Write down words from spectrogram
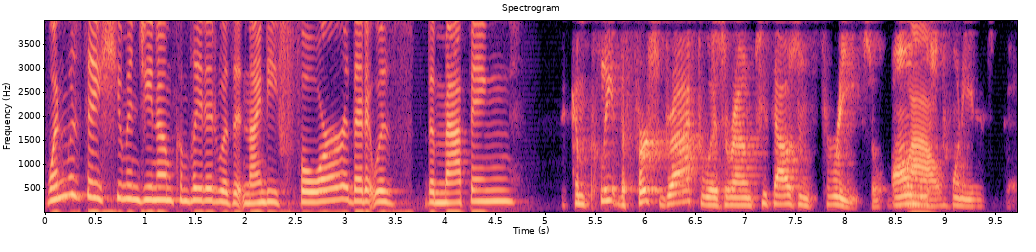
when was the human genome completed? Was it 94 that it was the mapping? complete, the first draft was around 2003. So almost wow. 20 years ago.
